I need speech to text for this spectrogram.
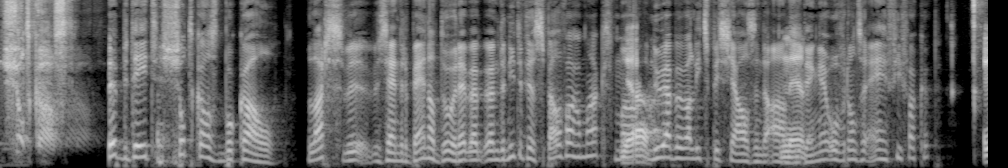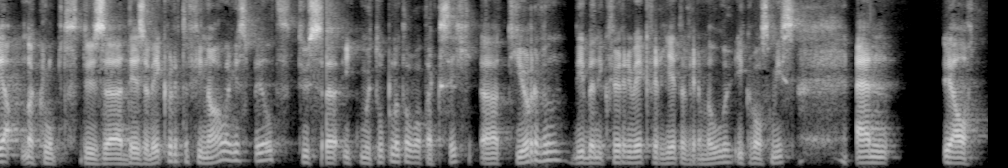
Shotcast. Update Shotcast bokaal. Lars, we, we, zijn er bijna door. Hè. We, hebben er niet te veel spel van gemaakt, maar ja. nu hebben we wel iets speciaals in de aanbieding nee. over onze eigen FIFA Cup. Ja, dat klopt. Dus uh, deze week werd de finale gespeeld. Dus uh, ik moet opletten wat ik zeg. Uh, Tjurven, die ben ik vorige week vergeten vermelden. Ik was mis. En ja,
